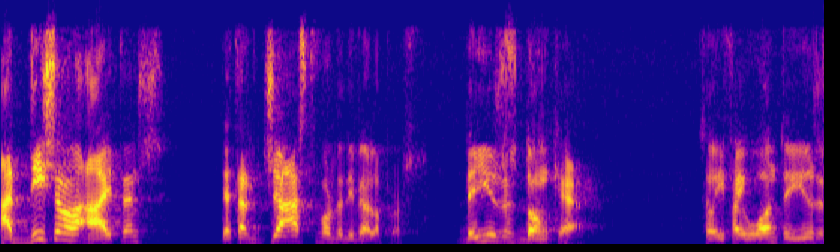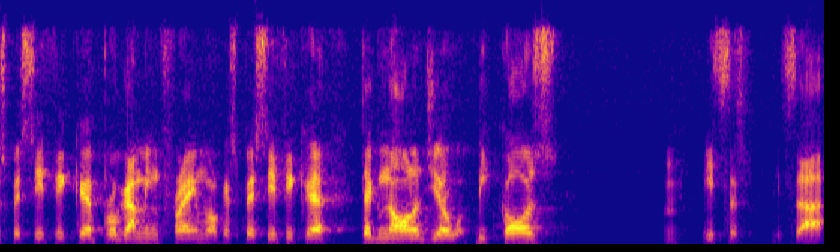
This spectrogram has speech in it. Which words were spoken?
Additional items that are just for the developers. The users don't care. So if I want to use a specific uh, programming framework, a specific uh, technology, or because mm, it's, a, it's a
